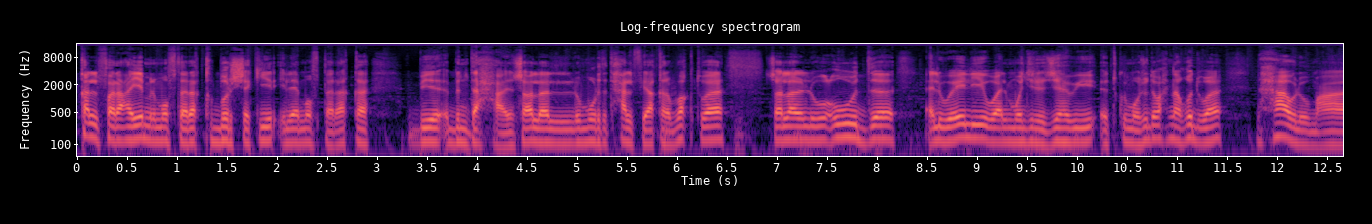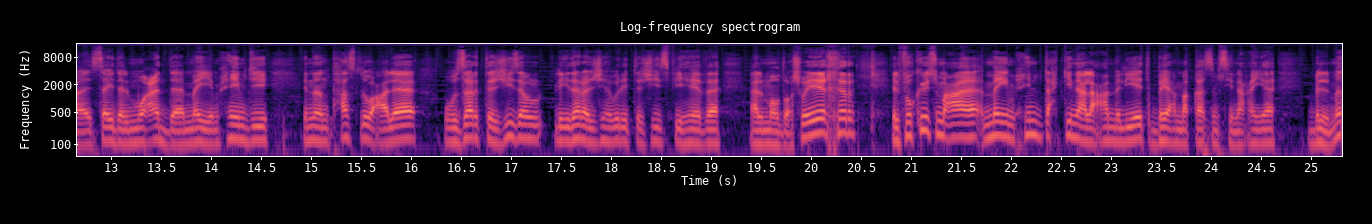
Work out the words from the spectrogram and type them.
الفرعية من مفترق برج شكير إلى مفترق بندحة إن شاء الله الأمور تتحل في أقرب وقت وإن شاء الله الوعود الوالي والمدير الجهوي تكون موجودة. وإحنا غدوة نحاولوا مع السيدة المعدة مي محيمدي أن نتحصلوا على وزارة التجهيز أو الإدارة الجهوية للتجهيز في هذا الموضوع. شوية آخر ال vox مع مي محيمدي تحكينا على عمليات بيع مقاسم صناعية بالمنطقة.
